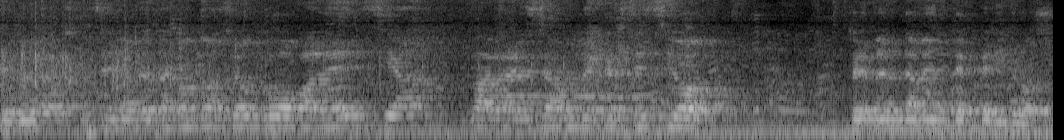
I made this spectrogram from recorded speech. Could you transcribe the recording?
Señores, señores, a continuación Hugo Valencia va a realizar un ejercicio tremendamente peligroso.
